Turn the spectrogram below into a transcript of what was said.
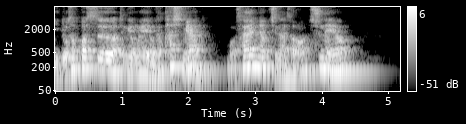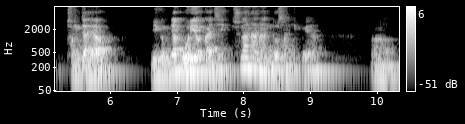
어, 이 노선버스 같은 경우에 여기서 타시면 뭐 서현역 지나서 순회역, 정자역, 미금역, 오리역까지 순환하는 노선이고요. 어,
